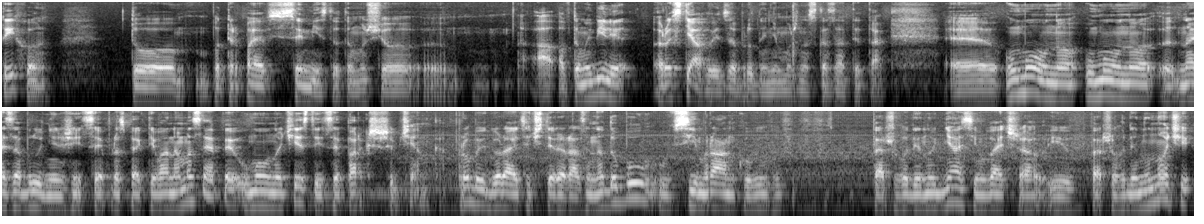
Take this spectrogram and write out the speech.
тихо, то потерпає все місто, тому що е, автомобілі розтягують забруднення, можна сказати так. Е, умовно, умовно е, найзабрудніший це проспект Івана Мазепи, умовно чистий це парк Шевченка. Проби відбираються чотири рази на добу, в 7 ранку, першу годину дня, 7 вечора і в першу годину ночі.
